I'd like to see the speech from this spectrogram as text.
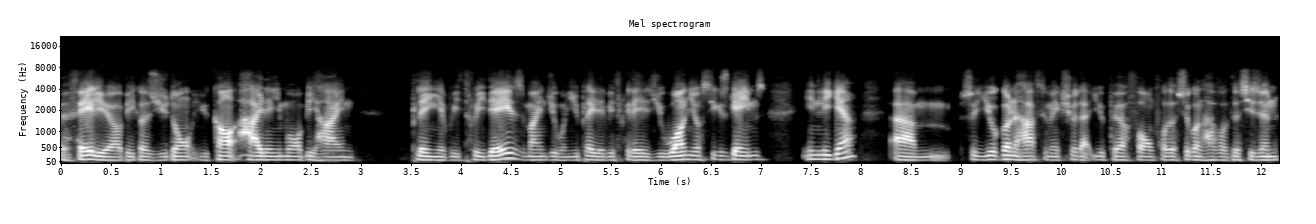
a failure because you don't you can't hide anymore behind playing every three days. Mind you, when you played every three days, you won your six games in Liga. Um, so you're going to have to make sure that you perform for the second half of the season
